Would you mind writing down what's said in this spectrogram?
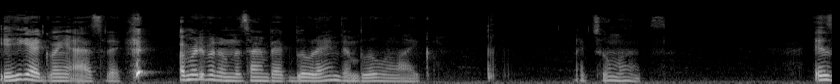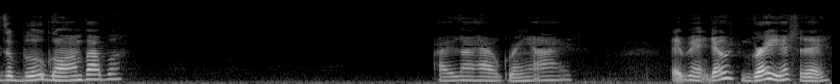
Yeah, he got green eyes today. I'm ready for them to turn back blue. They ain't been blue in like like two months. Is the blue gone, Papa? Are you gonna have green eyes? They been they was gray yesterday.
